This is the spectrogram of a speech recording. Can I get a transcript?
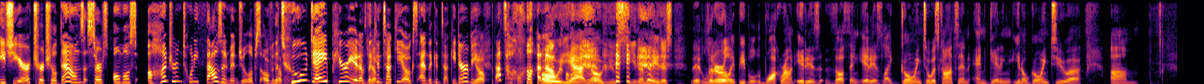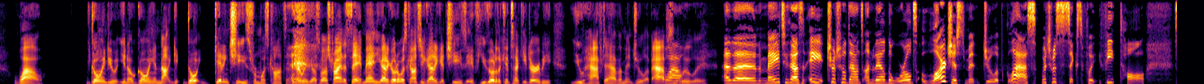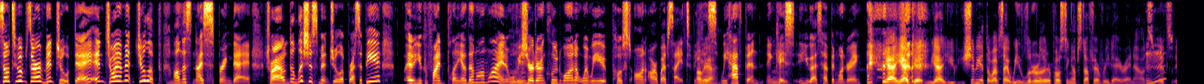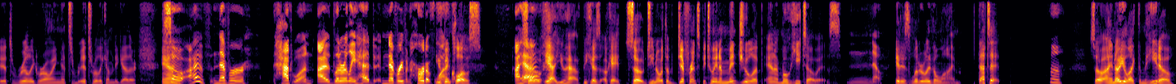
Each year, Churchill Downs serves almost 120,000 mint juleps over Yep. the two day period of the Yep. Kentucky Oaks and the Kentucky Derby. Yep. That's a lot Oh yeah, no, you see them. They just they literally people walk around. It is the thing. It is like going to Wisconsin and getting you know going to, uh, um, wow, going to you know going and not get, go getting cheese from Wisconsin. There we go. That's what I was trying to say. Man, you got to go to Wisconsin. You got to get cheese. If you go to the Kentucky Derby, you have to have a mint julep. Absolutely. And then May 2008, Churchill Downs unveiled the world's largest mint julep glass, which was six foot, feet tall. So to observe Mint Julep Day, enjoy a mint julep Mm. on this nice spring day. Try out a delicious mint julep recipe. You can find plenty of them online, and we'll be Mhm. sure to include one when we post on our website Oh, because yeah. we have been, in Mhm. case you guys have been wondering. yeah, yeah, get yeah. You should be at the website. We literally are posting up stuff every day right now. It's Mhm. it's it's really growing. It's it's really coming together. And so I've never had one. I literally had never even heard of one. you've been close. I have. So yeah, you have because okay. So do you know what the difference between a mint julep and a mojito is? no. It is literally the lime. That's it. Huh. So I know you like the mojito.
